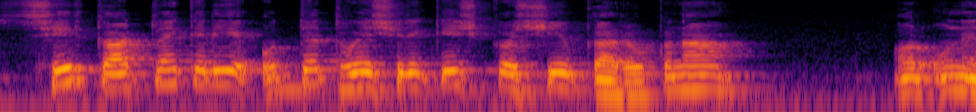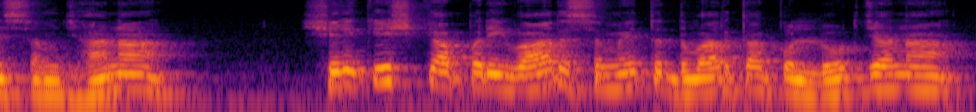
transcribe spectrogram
सिर काटने के लिए उद्यत हुए श्री कृष्ण को शिव का रोकना और उन्हें समझाना, श्री कृष्ण का परिवार समेत द्वारका को लौट जाना,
